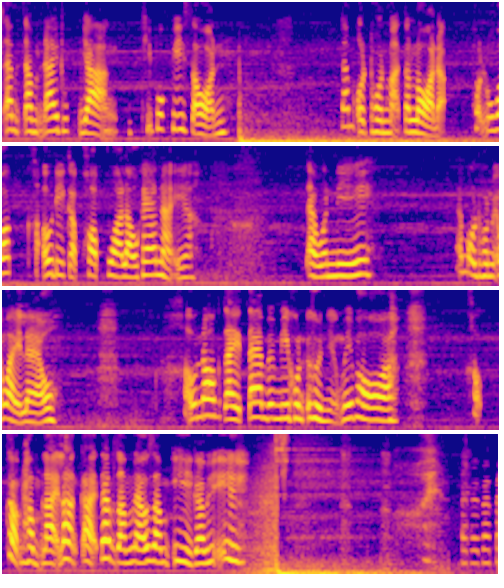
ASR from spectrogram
แต้มจำได้ทุกอย่างที่พวกพี่สอน แต้มอดทนมาตลอดอะเพราะรู้ว่าเขาดีกับครอบครัวเราแค่ไหนอะแต่วันนี้แต้มอดทนไม่ไหวแล้ว เขานอกใจแต้มไปมีคนอื่นอย่างไม่พออะเขาเขาทำร้ายร่างกายแต้มซ้ำแล้วซ้ำอีกอะพี่ ไปไปไปไป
